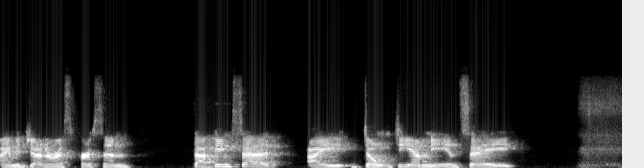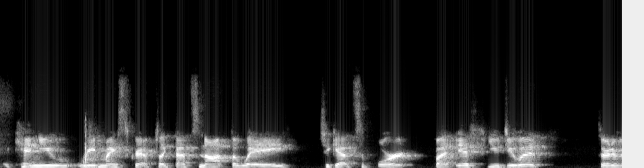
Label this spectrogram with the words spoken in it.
I'm a generous person. That being said, I don't DM me and say, can you read my script? Like that's not the way to get support. But if you do it sort of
